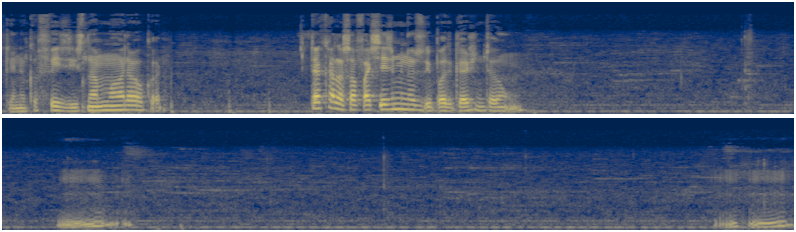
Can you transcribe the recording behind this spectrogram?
Quem nunca fez isso na moral, cara. Tá, cara, só faz 6 minutos de podcast, então. Hum. Uhum.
